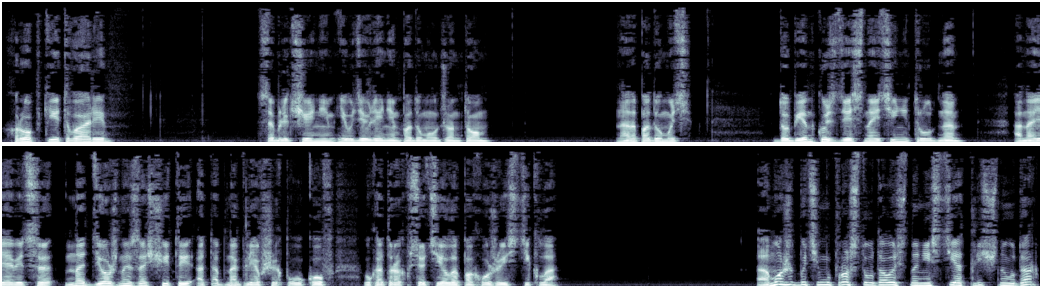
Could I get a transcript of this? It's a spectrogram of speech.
Хрупкие твари с облегчением и удивлением подумал Джон Том. Надо подумать, дубинку здесь найти нетрудно. Она явится надежной защитой от обнаглевших пауков, у которых все тело похоже из стекла. А может быть, ему просто удалось нанести отличный удар?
